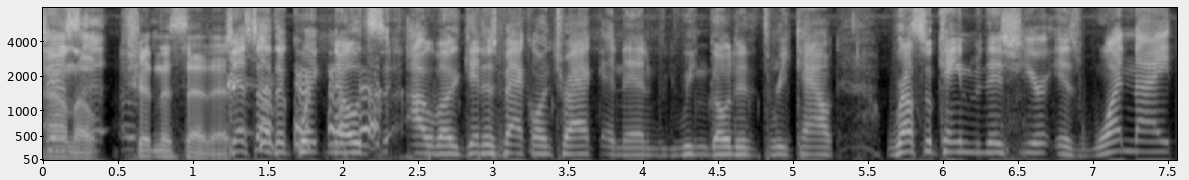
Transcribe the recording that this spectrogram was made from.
I don't know. uh, Shouldn't have said that. Just other quick notes. I will get us back on track, and then we can go to the three count. Wrestle Kingdom this year is one night,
